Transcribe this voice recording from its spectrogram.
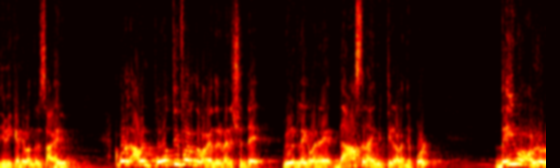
ജീവിക്കേണ്ടി വന്നൊരു സാഹചര്യം. അപ്പോൾ അവൻ പോത്തിഫർ എന്ന് പറയുന്ന ഒരു മനുഷ്യന്റെ വീട്ടിലേക്ക് അവനെ ദാസനായി വിറ്റ് കളഞ്ഞപ്പോൾ ദൈവം അവനോട്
